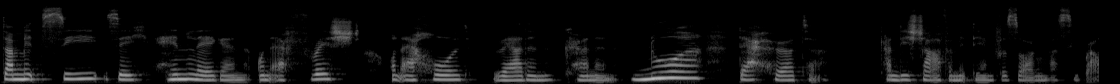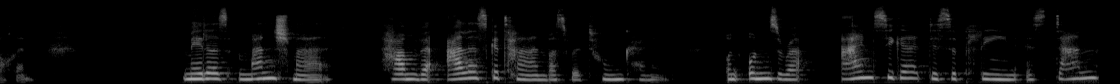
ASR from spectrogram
damit sie sich hinlegen und erfrischt und erholt werden können. Nur der Hirte kann die Schafe mit dem versorgen, was sie brauchen. Mädels, manchmal haben wir alles getan, was wir tun können. Und unsere einzige Disziplin ist dann,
